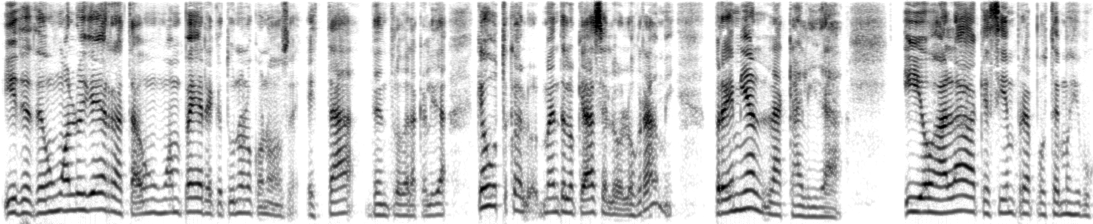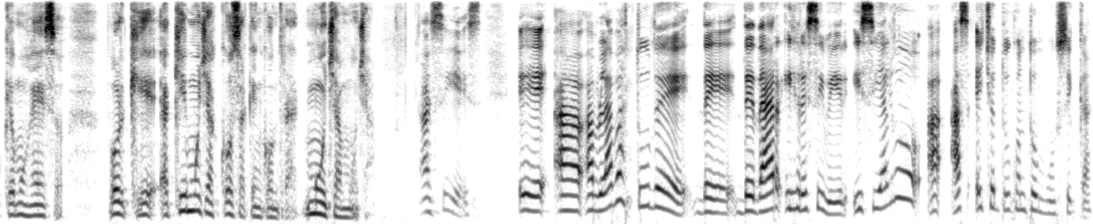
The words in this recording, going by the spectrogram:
Y desde un Juan Luis Guerra hasta un Juan Pérez, que tú no lo conoces, está dentro de la calidad. Que es justamente lo que hacen los, los Grammy. Premian la calidad. Y ojalá que siempre apostemos y busquemos eso. Porque aquí hay muchas cosas que encontrar. Muchas, muchas. Así es. Eh, ha- hablabas tú de, de- de dar y recibir, y si algo ha- has hecho tú con tu música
